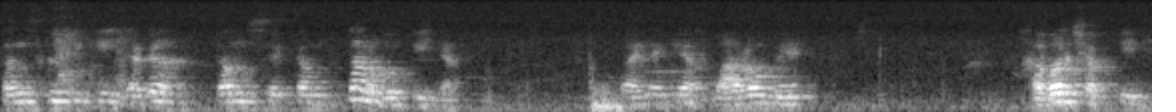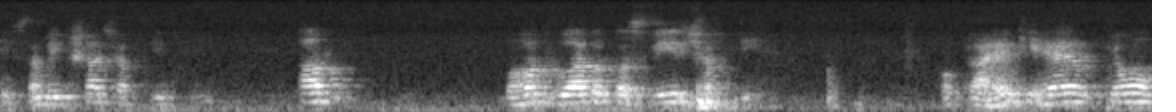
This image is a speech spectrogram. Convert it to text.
संस्कृति की जगह कम से कम तर होती जाती पहले के अखबारों में खबर छपती थी, समीक्षा छपती थी। अब बहुत हुआ तो तस्वीर छपती है। और काहे की है क्यों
